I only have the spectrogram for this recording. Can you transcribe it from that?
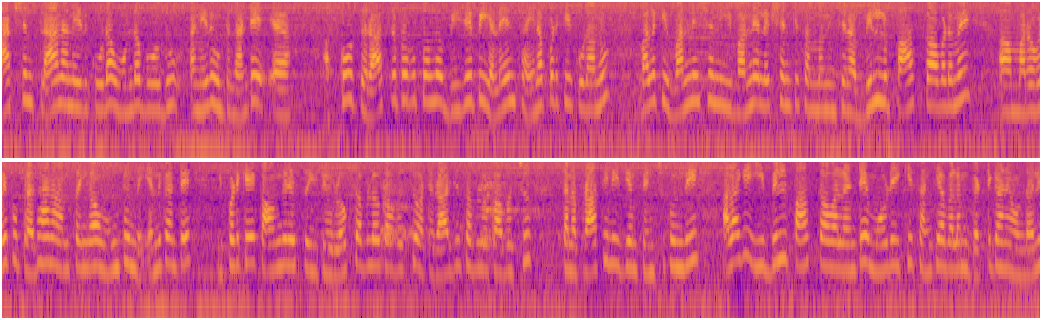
యాక్షన్ ప్లాన్ అనేది కూడా ఉండబోదు అనేది ఉంటుంది. అంటే అఫ్కోర్స్ రాష్ట్ర ప్రభుత్వంలో బీజేపీ అలయన్స్ అయినప్పటికీ కూడాను వాళ్ళకి వన్ నేషన్ ఈ వన్ ఎలక్షన్కి సంబంధించిన బిల్లు పాస్ కావడమే మరోవైపు ప్రధాన అంశంగా ఉంటుంది. ఎందుకంటే ఇప్పటికే కాంగ్రెస్ ఇటు లోక్సభలో కావచ్చు అటు రాజ్యసభలో కావచ్చు తన ప్రాతినిధ్యం పెంచుకుంది. అలాగే ఈ బిల్ పాస్ కావాలంటే మోడీకి సంఖ్యాబలం గట్టిగానే ఉండాలి.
